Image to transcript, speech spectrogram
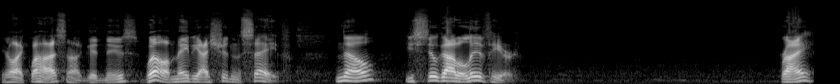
You're like, wow, that's not good news. Well, maybe I shouldn't save. No, you still got to live here. Right?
